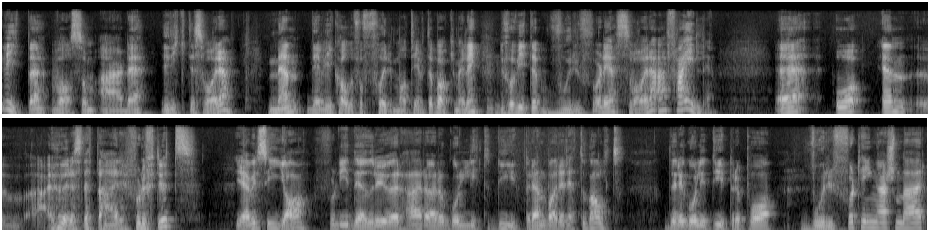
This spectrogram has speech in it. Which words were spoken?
vite hva som er det riktige svaret men det vi kaller for formativ tilbakemelding. Du får vite hvorfor det svaret er feil. Eh, og en, eh, høres dette her fornuftig ut? Jeg vil si ja, fordi det dere gjør her er å gå litt dypere enn bare rett og galt. Dere går litt dypere på hvorfor ting er som det er,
